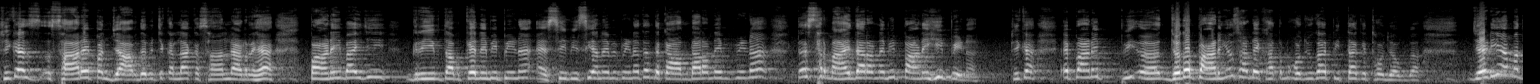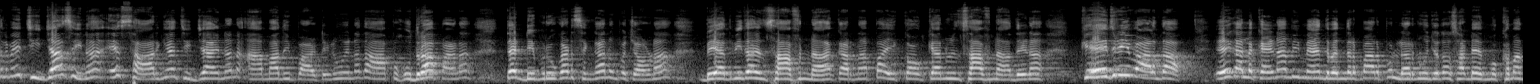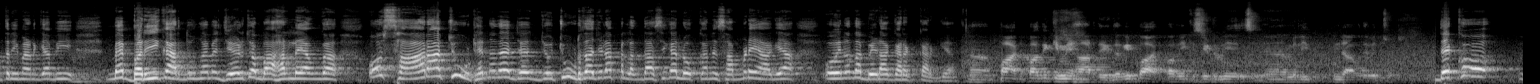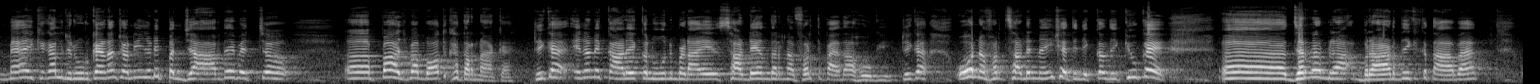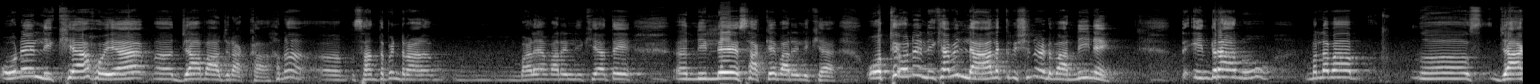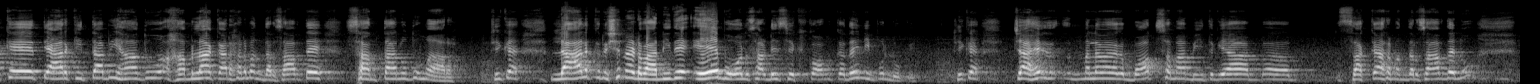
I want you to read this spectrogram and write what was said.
ਠੀਕ ਹੈ ਸਾਰੇ ਪੰਜਾਬ ਦੇ ਵਿੱਚ ਇਕੱਲਾ ਕਿਸਾਨ ਲੜ ਰਿਹਾ ਪਾਣੀ ਬਾਈ ਜੀ ਗਰੀਬ ਤਬਕੇ ਨੇ ਵੀ ਪੀਣਾ ਐਸਸੀ ਬੀਸੀਆਂ ਨੇ ਵੀ ਪੀਣਾ ਤੇ ਦੁਕਾਨਦਾਰਾਂ ਨੇ ਵੀ ਪੀਣਾ ਤੇ ਸਰਮਾਏਦਾਰਾਂ ਨੇ ਵੀ ਪਾਣੀ ਹੀ ਪੀਣਾ। ਠੀਕ ਹੈ ਇਹ ਪਾਣੀ ਪੀ- ਅ, ਜਦੋਂ ਪਾਣੀਓ ਸਾਡੇ ਖਤਮ ਹੋ ਜਾਊਗਾ ਪੀਤਾ ਕਿੱਥੋਂ ਜਾਊਗਾ? ਜਿਹੜੀਆਂ ਮਤਲਬ ਇਹ ਚੀਜ਼ਾਂ ਸੀ ਨਾ ਇਹ ਸਾਰੀਆਂ ਚੀਜ਼ਾਂ ਇਹਨਾਂ ਨੂੰ ਆਮ ਆਦਮੀ ਪਾਰਟੀ ਨੂੰ ਇਹਨਾਂ ਦਾ ਆਪ ਹੁਦਰਾ ਪਾਣਾ ਤੇ ਡਿਬਰੂਗੜ੍ਹ ਸਿੰਘਾਂ ਨੂੰ ਪਹੁੰਚਾਉਣਾ ਬੇਅਦਬੀ ਦਾ ਇਨਸਾਫ ਨਾ ਕਰਨਾ ਭਾਈ ਕੌਂਕਿਆਂ ਨੂੰ ਇਨਸਾਫ ਨਾ ਦੇਣਾ। ਕੇਜਰੀਵਾਲ ਦਾ ਇਹ ਗੱਲ ਕਹਿਣਾ ਵੀ ਮੈਂ ਦਵਿੰਦਰਪਾਲ ਭੁੱਲਰ ਨੂੰ ਜਦੋਂ ਸਾਡੇ ਮੁੱਖ ਮੰਤਰੀ ਬਣ ਗਿਆ ਵੀ ਮੈਂ ਬਰੀ ਕਰ ਦੂੰਗਾ ਮੈਂ ਜੇਲ੍ਹ ਚੋਂ ਬਾਹਰ ਲੈ ਆਉਂਗਾ ਉਹ ਸਾਰਾ ਝੂਠ ਇਹਨਾਂ ਦਾ ਜੋ ਝੂਠ ਦਾ ਜਿਹੜਾ ਪਲੰਦਾ ਸੀਗਾ ਲੋਕਾਂ ਦੇ ਸਾਹਮਣੇ ਆ ਗਿਆ ਉਹ ਇਹਨਾਂ ਦਾ ਬੇੜਾ ਗਰਕ ਕਰ ਗਿਆ। ਹਾਂ, ਭਾਜਪਾ ਦੀ ਕਿਵੇਂ ਹਾਰ ਦੇਖਦੇ ਕਿ ਭਾਜਪਾ ਨੂੰ ਇੱਕ ਸੀਟ ਨਹੀਂ ਮਿਲੀ ਪੰਜਾਬ ਦੇ ਵਿੱਚ? ਦੇਖੋ ਮੈਂ ਇੱਕ ਗੱਲ ਜ਼ਰੂਰ ਕਹਿਣਾ ਚਾਹੁੰਦੀ ਹਾਂ ਜਿਹੜੀ ਪੰਜਾਬ ਦੇ ਵਿੱਚ ਭਾਜਪਾ ਬਹੁਤ ਖਤਰਨਾਕ ਹੈ ਠੀਕ ਹੈ? ਇਹਨਾਂ ਨੇ ਕਾਲੇ ਕਾਨੂੰਨ ਬਣਾਏ ਸਾਡੇ ਅੰਦਰ ਨਫ਼ਰਤ ਪੈਦਾ ਹੋ ਗਈ ਠੀਕ ਹੈ? ਉਹ ਨਫ਼ਰਤ ਸਾਡੇ ਨਹੀਂ ਛੇਤੀ ਨਿਕਲਦੀ ਕਿਉਂਕਿ ਅ, ਜਨਰਲ ਬਰਾ- ਬਰਾੜ ਦੀ ਇੱਕ ਕਿਤਾਬ ਹੈ ਉਹਨੇ ਲਿਖਿਆ ਹੋਇਆ ਅ, ਜਾ ਬਾਜ ਰਾਖਾ ਹਨਾ? ਅ, ਸੰਤ ਭਿੰਡਰਾਂ ਵਾਲਿਆਂ ਬਾਰੇ ਲਿਖਿਆ ਤੇ ਨੀਲੇ ਸਾਕੇ ਬਾਰੇ ਲਿਖਿਆ। ਉੱਥੇ ਉਹਨੇ ਲਿਖਿਆ ਵੀ ਲਾਲ ਕ੍ਰਿਸ਼ਨ ਅਡਵਾਨੀ ਨੇ ਤੇ ਇੰਦਰਾ ਨੂੰ ਮਤਲਬ ਜਾ ਕੇ ਤਿਆਰ ਕੀਤਾ ਵੀ ਹਾਂ ਤੂੰ ਹਮਲਾ ਕਰ ਹਰਮੰਦਰ ਸਾਹਿਬ ਤੇ ਸੰਤਾਂ ਨੂੰ ਤੂੰ ਮਾਰ। ਠੀਕ ਹੈ? ਲਾਲ ਕ੍ਰਿਸ਼ਨ ਅਡਵਾਨੀ ਦੇ ਇਹ ਬੋਲ ਸਾਡੀ ਸਿੱਖ ਕੌਮ ਕਦੇ ਨਹੀਂ ਭੁੱਲੂਗੀ। ਠੀਕ ਹੈ? ਚਾਹੇ ਮਤਲਬ ਬਹੁਤ ਸਮਾਂ ਬੀਤ ਗਿਆ ਅ, ਸਾਕਾ ਹਰਮੰਦਰ ਸਾਹਿਬ ਦੇ ਨੂੰ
